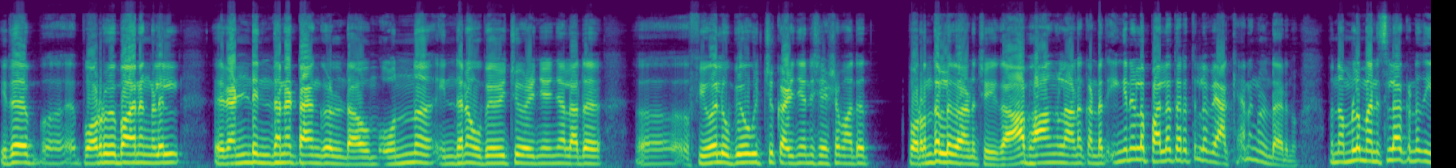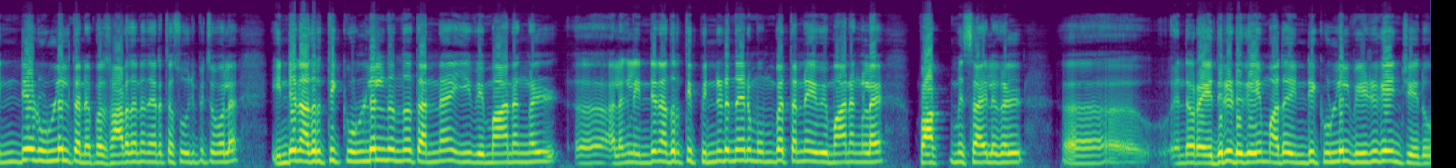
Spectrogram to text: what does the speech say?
ഇത് പോർവിമാനങ്ങളിൽ പോർ വിമാനങ്ങളിൽ രണ്ട് ഇന്ധന ടാങ്കുകൾ ഉണ്ടാവും. ഒന്ന് ഇന്ധനം ഉപയോഗിച്ചു കഴിഞ്ഞ് കഴിഞ്ഞാൽ അത് ഫ്യൂവൽ ഉപയോഗിച്ച് കഴിഞ്ഞതിന് ശേഷം അത് പുറന്തള്ളുകയാണ് ചെയ്യുക. ആ ഭാഗങ്ങളാണ് കണ്ടത്. ഇങ്ങനെയുള്ള പലതരത്തിലുള്ള വ്യാഖ്യാനങ്ങൾ ഉണ്ടായിരുന്നു. അപ്പം നമ്മൾ മനസ്സിലാക്കേണ്ടത് ഇന്ത്യയുടെ ഉള്ളിൽ തന്നെ ഇപ്പോൾ സാർ തന്നെ നേരത്തെ സൂചിപ്പിച്ച പോലെ ഇന്ത്യൻ അതിർത്തിക്കുള്ളിൽ നിന്ന് തന്നെ ഈ വിമാനങ്ങൾ അല്ലെങ്കിൽ ഇന്ത്യൻ അതിർത്തി പിന്നിടുന്നതിന് മുമ്പേ തന്നെ ഈ വിമാനങ്ങളെ പാക് മിസൈലുകൾ എന്താ പറയുക എതിരിടുകയും അത് ഇന്ത്യക്കുള്ളിൽ വീഴുകയും ചെയ്തു.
